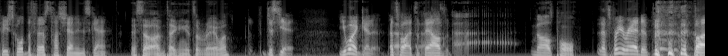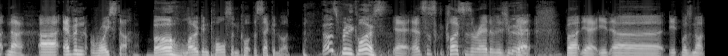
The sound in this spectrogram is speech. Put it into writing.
who scored the first touchdown in this game? So I'm taking it's a rare one. Just yet. You won't get it. That's why it's a thousand. Niles Paul. That's pretty random. but no. Uh, Evan Royster. Boom. Logan Paulson caught the second one. That was pretty close. Yeah, it's as close as a random as you'll Yeah. get. But yeah, it uh, it was not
